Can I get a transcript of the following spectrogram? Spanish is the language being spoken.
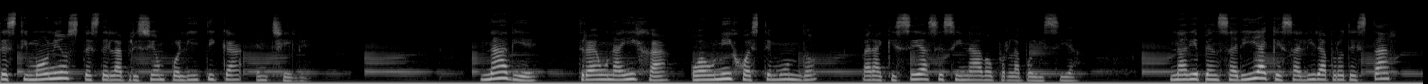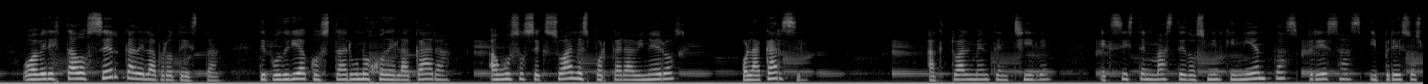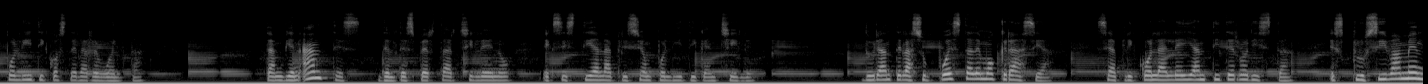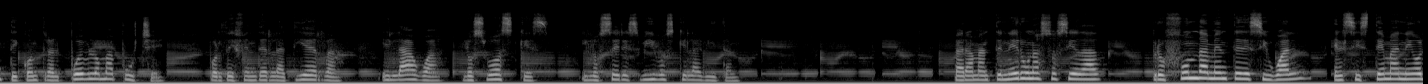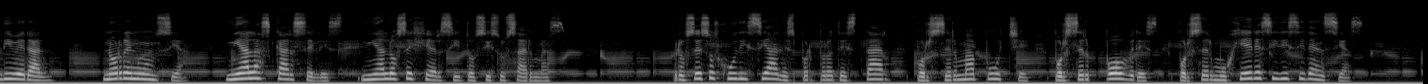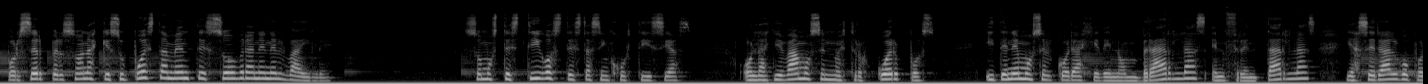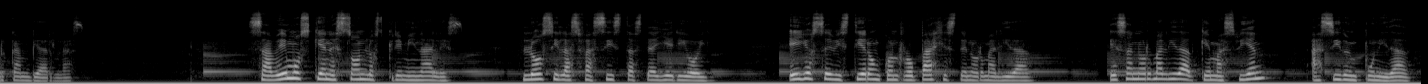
Testimonios desde la prisión política en Chile. Nadie trae una hija o a un hijo a este mundo para que sea asesinado por la policía. Nadie pensaría que salir a protestar o haber estado cerca de la protesta te podría costar un ojo de la cara, abusos sexuales por carabineros o la cárcel. Actualmente en Chile existen más de 2.500 presas y presos políticos de la revuelta. También antes del despertar chileno existía la prisión política en Chile. Durante la supuesta democracia se aplicó la ley antiterrorista exclusivamente contra el pueblo mapuche por defender la tierra, el agua, los bosques y los seres vivos que la habitan. Para mantener una sociedad profundamente desigual, el sistema neoliberal no renuncia ni a las cárceles ni a los ejércitos y sus armas. Procesos judiciales por protestar, por ser mapuche, por ser pobres, por ser mujeres y disidencias, por ser personas que supuestamente sobran en el baile. Somos testigos de estas injusticias o las llevamos en nuestros cuerpos y tenemos el coraje de nombrarlas, enfrentarlas y hacer algo por cambiarlas. Sabemos quiénes son los criminales, los y las fascistas de ayer y hoy. Ellos se vistieron con ropajes de normalidad, esa normalidad que más bien ha sido impunidad.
